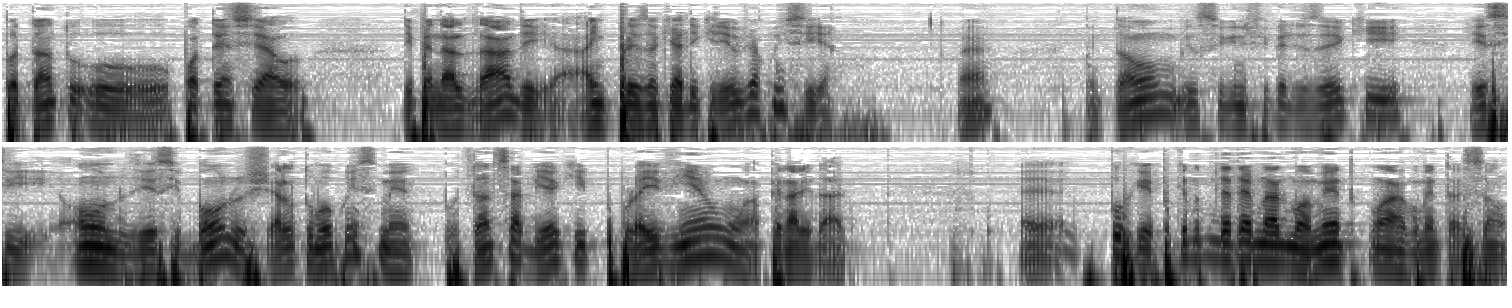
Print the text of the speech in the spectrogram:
Portanto, o potencial de penalidade, a empresa que adquiriu já conhecia. Né? Então, isso significa dizer que esse ônus e esse bônus, ela tomou conhecimento. Portanto, sabia que por aí vinha uma penalidade. É, por quê? Porque num determinado momento, com a argumentação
